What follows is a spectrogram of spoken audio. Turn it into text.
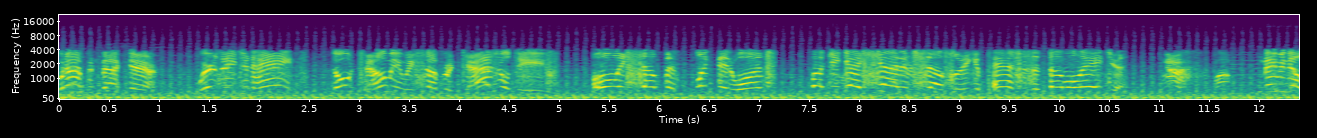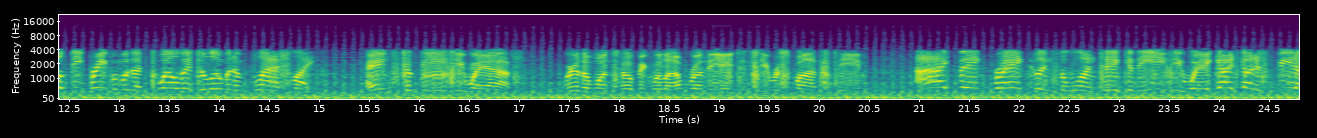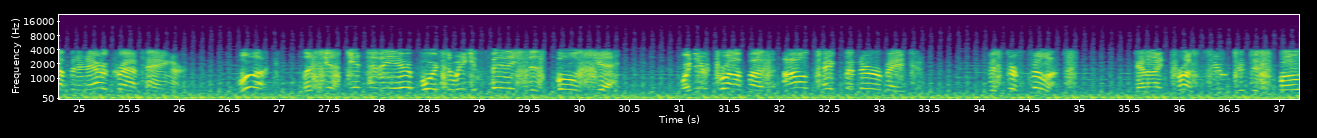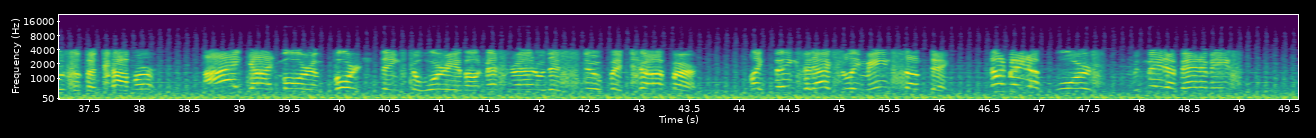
What happened back there? Where's Agent Haines? Don't tell me we suffered casualties. Only self-inflicted ones. Fucking guy shot himself so he could pass as a double agent. Ah, well, maybe they'll debrief him with a 12-inch aluminum flashlight. Haines took the easy way out. We're the ones hoping we'll outrun the agency response team. I think Franklin's the one taking the easy way. Guy's got his feet up in an aircraft hangar. Look, let's just get to the airport so we can finish this bullshit. When you drop us, I'll take the nerve agent. Mr. Phillips, can I trust you to dispose of the chopper? I got more important things to worry about messing around with this stupid chopper. Like things that actually mean something. Not made up wars with made up enemies.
